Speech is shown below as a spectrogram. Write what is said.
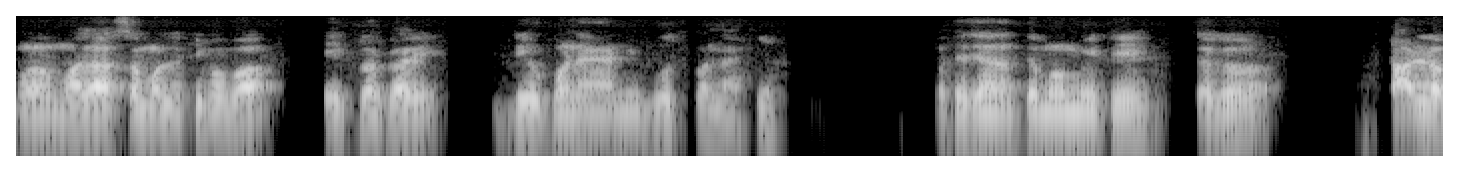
मग मला समजलं की बाबा एक प्रकारे देव पण आहे आणि भूत पण आहे. मग त्याच्यानंतर मग मी ते सगळं टाळलं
